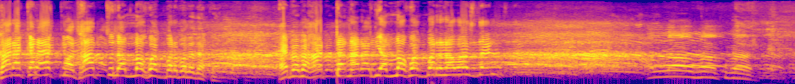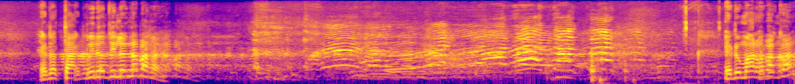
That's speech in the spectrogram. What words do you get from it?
কারা কারা একমত? হাত তুলে আল্লাহ আকবর বলে দেখো। এভাবে হাতটা নাড়া দিয়ে আল্লাহ আকবরের আওয়াজ দেন। এটা তাকবিরও দিলেন না বাহার? একটু মার হবা কন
